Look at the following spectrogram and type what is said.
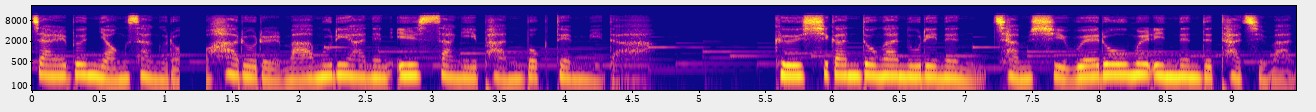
짧은 영상으로 하루를 마무리하는 일상이 반복됩니다. 그 시간 동안 우리는 잠시 외로움을 잊는 듯 하지만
